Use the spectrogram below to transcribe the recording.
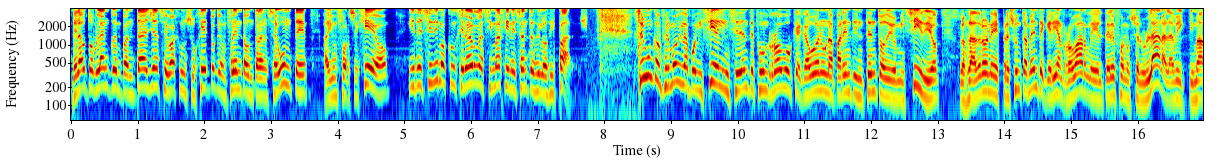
Del auto blanco en pantalla se baja un sujeto que enfrenta a un transeúnte, hay un forcejeo y decidimos congelar las imágenes antes de los disparos. Según confirmó la policía, el incidente fue un robo que acabó en un aparente intento de homicidio. Los ladrones presuntamente querían robarle el teléfono celular a la víctima,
